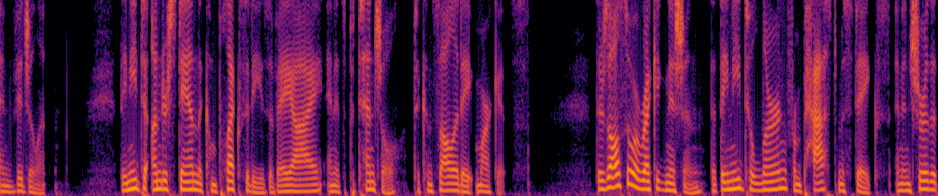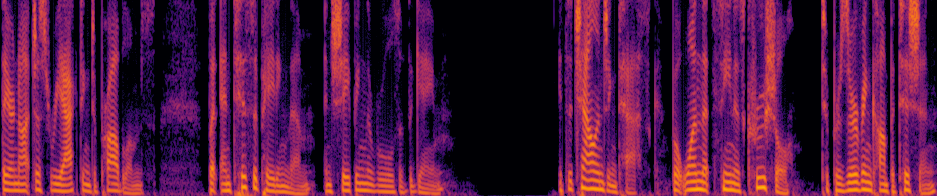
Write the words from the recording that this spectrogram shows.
and vigilant. They need to understand the complexities of AI and its potential to consolidate markets. There's also a recognition that they need to learn from past mistakes and ensure that they are not just reacting to problems, but anticipating them and shaping the rules of the game. It's a challenging task, but one that's seen as crucial to preserving competition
